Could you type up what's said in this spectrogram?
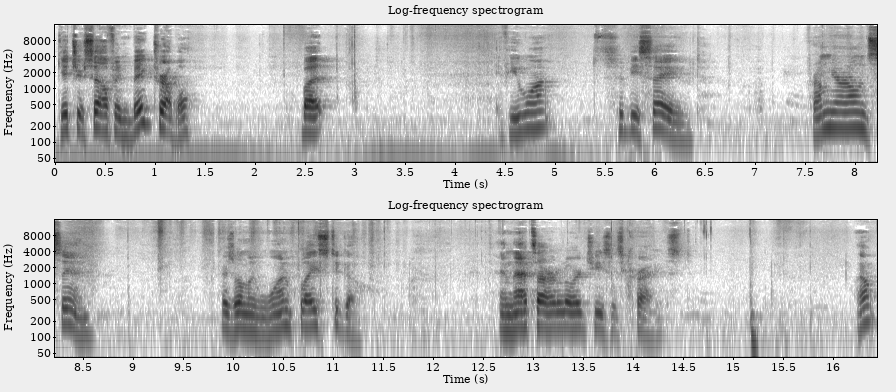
get yourself in big trouble, but if you want to be saved from your own sin, there's only one place to go, and that's our Lord Jesus Christ. Well,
